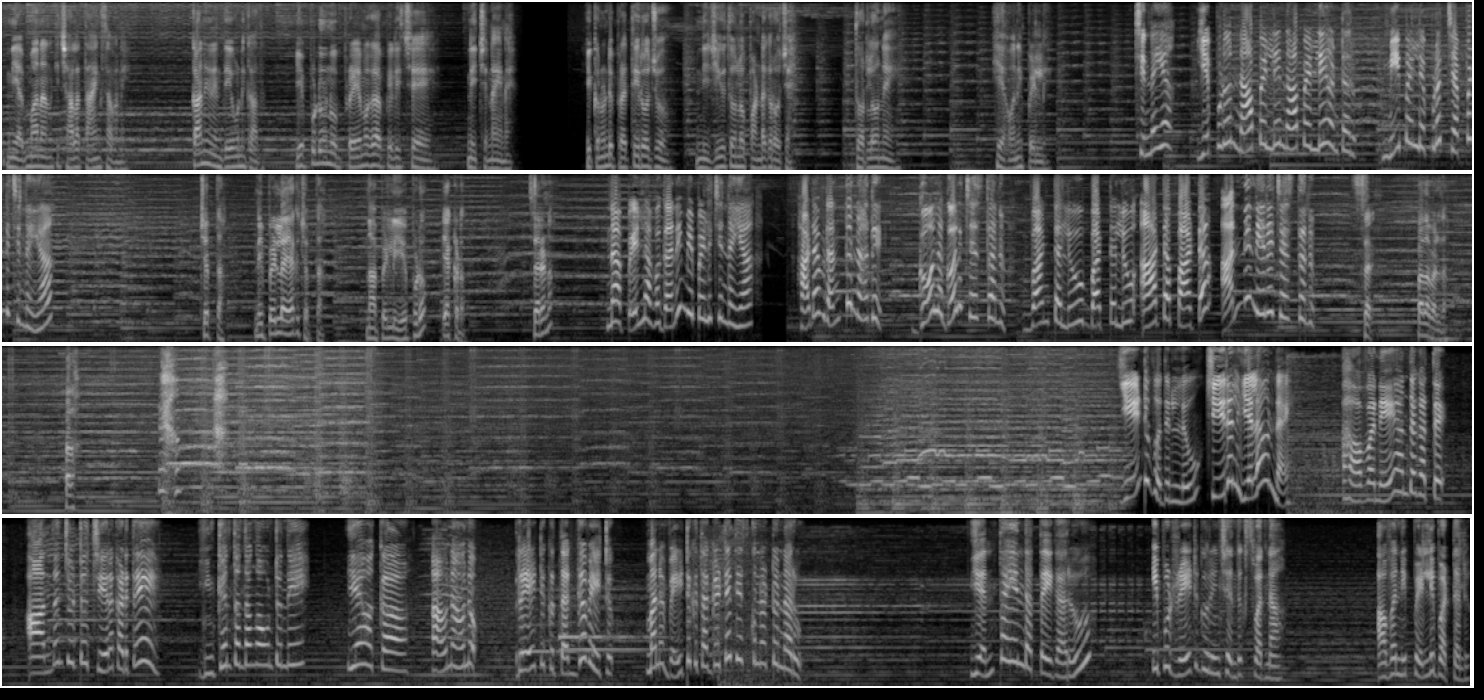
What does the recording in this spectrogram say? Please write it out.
నీ అభిమానానికి చాలా థ్యాంక్స్ అవని. కానీ నేను దేవుని కాదు. ఎప్పుడూ నువ్వు ప్రేమగా పిలిచే నీ చిన్నయ్యనే ఇక నుండి ప్రతిరోజు నీ జీవితంలో పండగ రోజే. త్వరలోనే ఎవని పెళ్ళి. చిన్నయ్య ఎప్పుడు నా పెళ్ళి నా పెళ్ళి అంటారు. మీ పెళ్ళి ఎప్పుడో చెప్పండి చిన్నయ్య. చెప్తా. నీ పెళ్ళి అయ్యాక చెప్తా. నా పెళ్ళి ఎప్పుడో ఎక్కడో. సరేనా? నా పెళ్ళి అవ్వగానే మీ పెళ్ళి చిన్నయ్య. హడావిడంతా నాదే. గోల గోల చేస్తాను. వంటలు బట్టలు ఆట పాట అన్ని నేనే చేస్తాను. సరే పద వెళ్దాం. పద. ఏంటి వదినలు? చీరలు ఎలా ఉన్నాయి? అవనే అందగత్తే. ఆ అందం చుట్టూ చీర కడితే ఇంకెంత అందంగా ఉంటుంది? ఏమక్క? అవునవును. రేటుకు తగ్గ వెయిట్. మన వెయిట్కు తగ్గట్టే తీసుకున్నట్టున్నారు. ఎంత అయింది అత్తయ్య గారు? ఇప్పుడు రేటు గురించి ఎందుకు స్వర్ణ? అవన్నీ పెళ్ళి బట్టలు.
